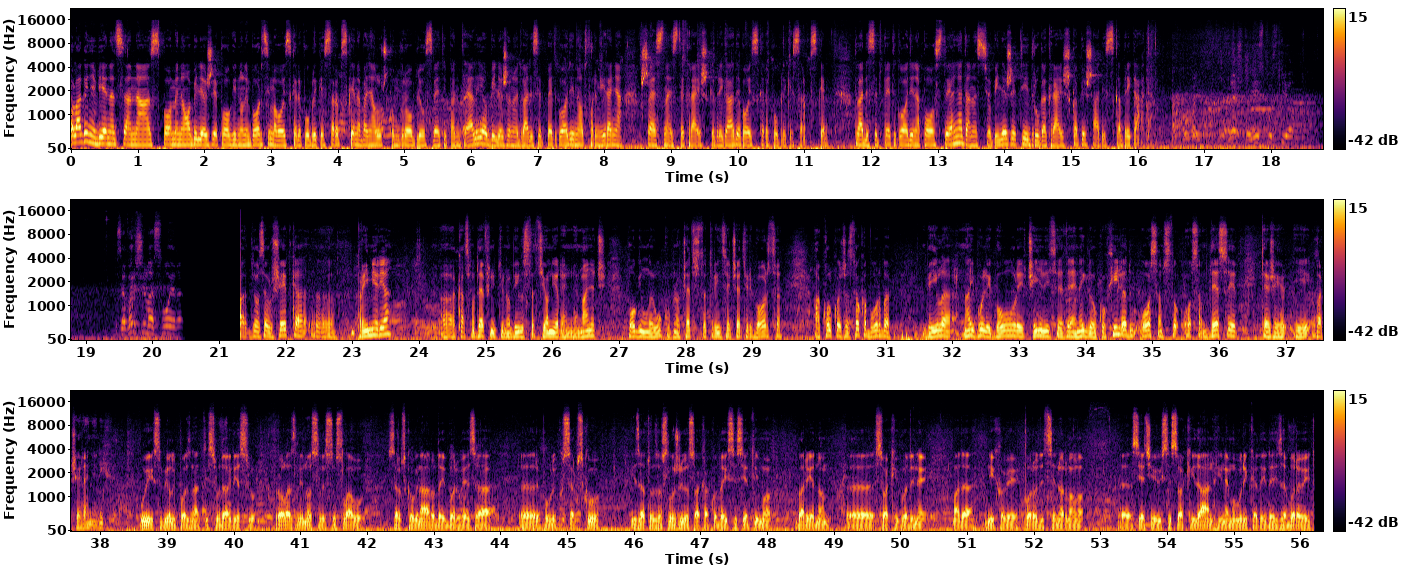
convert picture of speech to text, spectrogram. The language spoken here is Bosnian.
Polaganje vijenaca na spomen obilježje poginulim borcima Vojske Republike Srpske na Banjalučkom groblju u Sveti Pantelije obilježeno je 25 godina od formiranja 16. krajiške brigade Vojske Republike Srpske. 25 godina postojanja danas će obilježiti i druga krajiška pješadijska brigada. Do završetka e, primjerja Eh, kad smo definitivno bili stacionirani na Manjači, poginulo je ukupno 434 borca, a koliko je žestoka borba bila, najbolje govore činjenice da je negde oko 1880 teže i lakše ranjenih. Uvijek su bili poznati svuda gdje su prolazili, nosili su slavu srpskog naroda i borbe za eh, Republiku Srpsku i zato zaslužuju svakako da ih se sjetimo bar jednom eh, svake godine, mada njihove porodice normalno E, sjećaju se svaki dan i ne mogu nikada i da ih zaboraviti.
